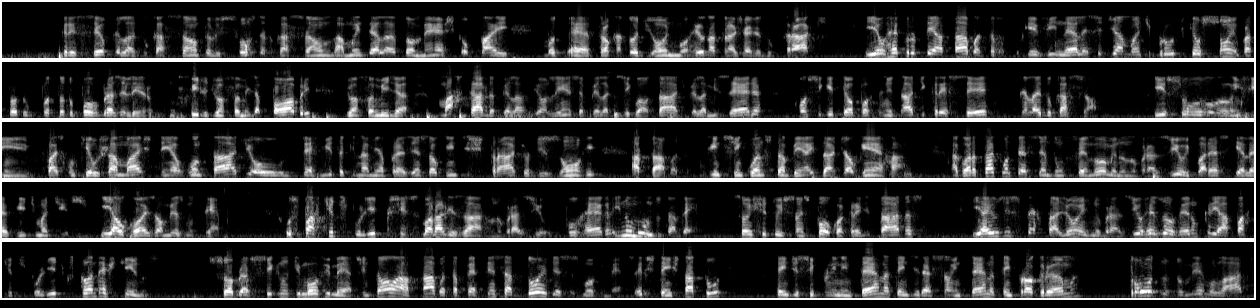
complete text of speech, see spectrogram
cresceu pela educação, pelo esforço da educação. A mãe dela doméstica, o pai é, trocador de ônibus, morreu na tragédia do crack e eu recrutei a Tabata porque vi nela esse diamante bruto que eu sonho para todo, todo o povo brasileiro. Um filho de uma família pobre, de uma família marcada pela violência, pela desigualdade, pela miséria, conseguir ter a oportunidade de crescer pela educação. Isso, enfim, faz com que eu jamais tenha vontade ou permita que na minha presença alguém destrate ou desonre a Tabata. 25 anos também é a idade de alguém errar. Agora, está acontecendo um fenômeno no Brasil e parece que ela é vítima disso, e algoz ao mesmo tempo. Os partidos políticos se desmoralizaram no Brasil, por regra, e no mundo também. São instituições pouco acreditadas, e aí os espertalhões no Brasil resolveram criar partidos políticos clandestinos, sobre o signo de movimentos. Então, a Tabata pertence a dois desses movimentos. Eles têm estatuto, têm disciplina interna, têm direção interna, têm programa, todos do mesmo lado,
